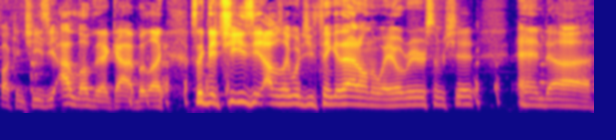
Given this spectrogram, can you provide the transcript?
fucking cheesy. I love that guy, but like, it's like the cheesy. I was like, "What'd you think of that on the way over here?" or Some shit. And uh,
